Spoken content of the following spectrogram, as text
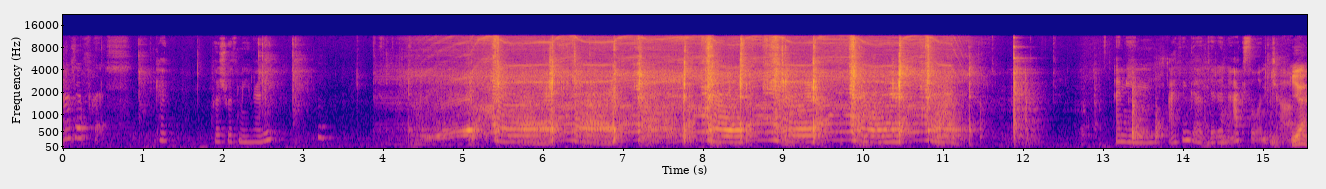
How's it push? Okay, push with me. Ready? I mean, I think I did an excellent job. Yeah,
